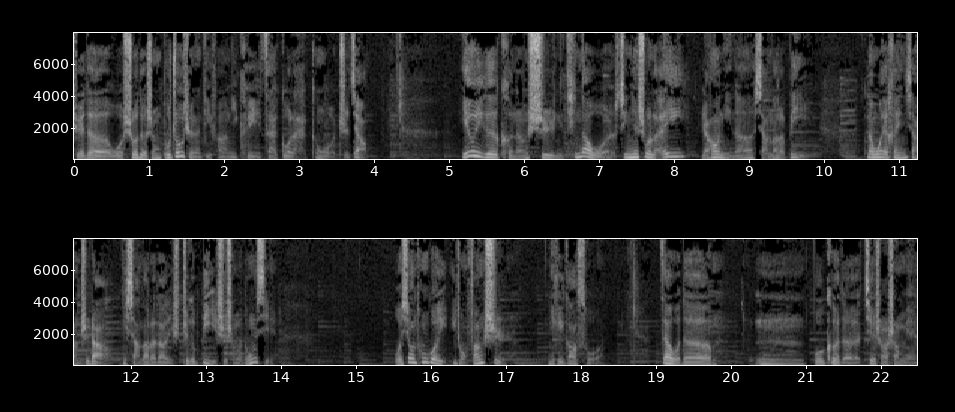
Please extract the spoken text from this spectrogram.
觉得我说的有什么不周全的地方，你可以再过来跟我指教。也有一个可能是你听到我今天说了 A，然后你呢想到了 B，那我也很想知道你想到的到底是这个 B 是什么东西。我希望通过一种方式，你可以告诉我，在我的。嗯，博客的介绍上面，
